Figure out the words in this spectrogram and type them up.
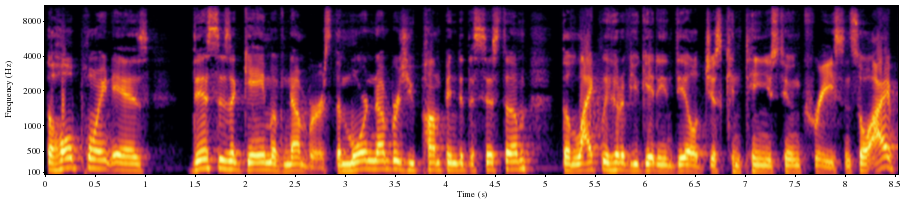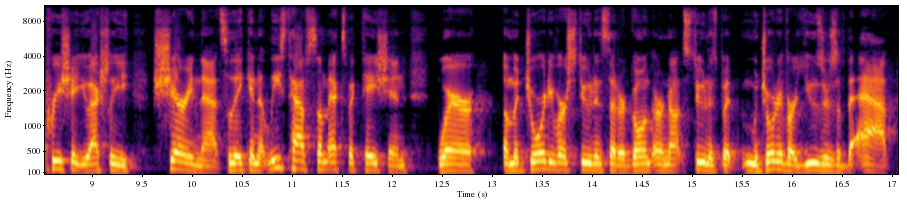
The whole point is this is a game of numbers. The more numbers you pump into the system, the likelihood of you getting a deal just continues to increase. And so I appreciate you actually sharing that so they can at least have some expectation where a majority of our students that are going, or not students, but majority of our users of the app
